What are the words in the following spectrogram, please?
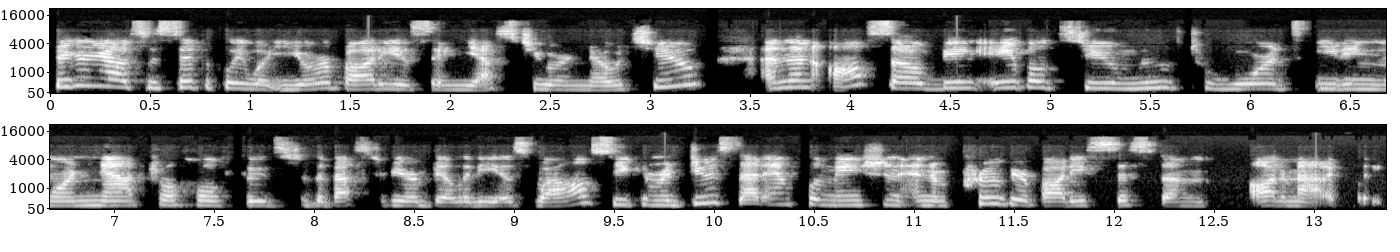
figuring out specifically what your body is saying yes to or no to, and then also being able to move towards eating more natural whole foods to the best of your ability as well. So you can reduce that inflammation and improve your body's system automatically.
